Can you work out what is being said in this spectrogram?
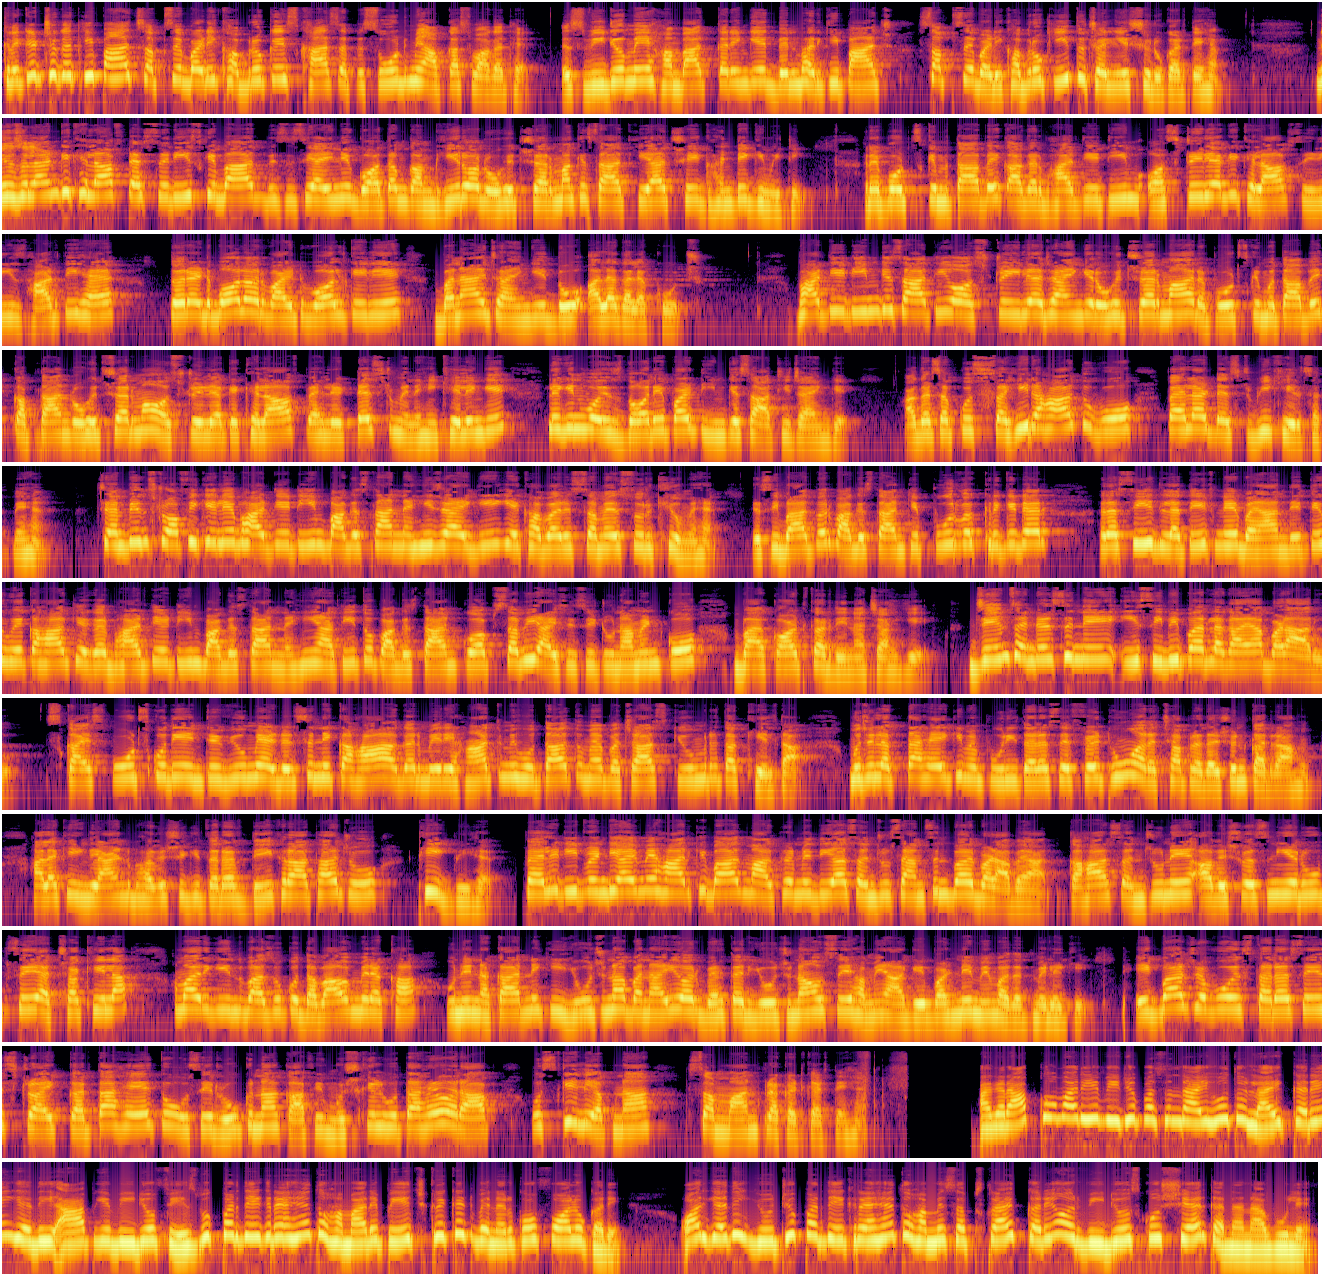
Cricket जगत की पाँच सबसे बड़ी खबरों के इस खास एपिसोड में आपका स्वागत है। इस वीडियो में हम बात करेंगे दिन भर की पाँच सबसे बड़ी खबरों की तो चलिए शुरू करते हैं। न्यूजीलैंड के खिलाफ टेस्ट सीरीज़ के बाद बीसीसीआई ने गौतम गंभीर और रोहित शर्मा के साथ किया छह घंटे की मीटिंग। रिपोर्ट्स के मुताबिक, अगर भारतीय टीम ऑस्ट्रेलिया के खिलाफ सीरीज़ हारती है तो रेड बॉल और व्हाइट बॉल के लिए बनाए जाएँगे दो अलग अलग कोच। भारतीय टीम के साथ ही ऑस्ट्रेलिया जाएँगे रोहित शर्मा। रिपोर्ट्स के मुताबिक कप्तान रोहित शर्मा ऑस्ट्रेलिया के खिलाफ पहले टेस्ट में नहीं खेलेंगे, लेकिन वो इस दौरे पर टीम के साथ ही जाएँगे। अगर सब कुछ सही रहा तो वो पहला टेस्ट भी खेल सकते हैं। चैंपियंस ट्रॉफी के लिए भारतीय टीम पाकिस्तान नहीं जाएगी, ये खबर इस समय सुर्खियों में है। इसी बात पर पाकिस्तान के पूर्व क्रिकेटर रसीद लतीफ ने बयान देते हुए कहा कि अगर भारतीय टीम पाकिस्तान नहीं आती तो पाकिस्तान को अब सभी आईसीसी टूर्नामेंट को बायकॉट कर देना चाहिए। जेम्स एंडरसन ने ईसीबी पर लगाया बड़ा आरोप। स्काई स्पोर्ट्स को दिए इंटरव्यू में एंडरसन ने कहा, अगर मेरे हाथ में होता तो मैं पचास की उम्र तक खेलता। मुझे लगता है कि मैं पूरी तरह से फिट हूँ और अच्छा प्रदर्शन कर रहा हूँ। हालाँकि इंग्लैंड भविष्य की तरफ़ देख रहा था, जो ठीक भी है। पहले टी ट्वेंटी आई में हार के बाद मार्कर ने दिया संजू सैमसन पर बड़ा बयान। कहा, संजू ने अविश्वसनीय रूप से अच्छा खेला, हमारे गेंदबाजों को दबाव में रखा, उन्हें नकारने की योजना बनाई और बेहतर योजनाओं से हमें आगे बढ़ने में मदद मिलेगी। एक बार जब वो इस तरह से स्ट्राइक करता है तो उसे रोकना काफ़ी मुश्किल होता है और आप उसके लिए अपना सम्मान प्रकट करते हैं। अगर आपको हमारी ये वीडियो पसंद आई हो तो लाइक करें। यदि आप ये वीडियो फेसबुक पर देख रहे हैं तो हमारे पेज क्रिकेट विनर को फॉलो करें। और यदि यूट्यूब पर देख रहे हैं तो हमें सब्सक्राइब करें और वीडियोस को शेयर करना ना भूलें।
